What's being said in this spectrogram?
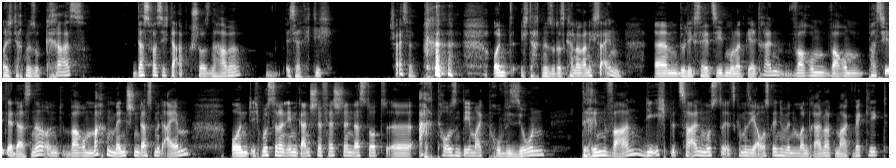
Und ich dachte mir so, krass, das, was ich da abgeschlossen habe, ist ja richtig scheiße. und ich dachte mir so, das kann doch gar nicht sein. Ähm, du legst ja jetzt jeden Monat Geld rein. Warum, warum passiert dir das, ne? Und warum machen Menschen das mit einem? Und ich musste dann eben ganz schnell feststellen, dass dort äh, 8000 D-Mark Provision drin waren, die ich bezahlen musste. Jetzt kann man sich ausrechnen, wenn man 300 Mark weglegt,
